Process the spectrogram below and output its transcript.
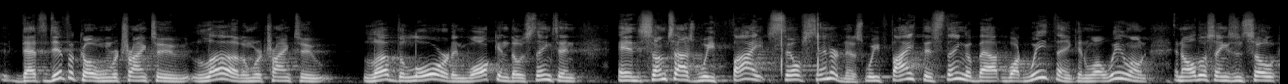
that's difficult when we're trying to love and we're trying to love the Lord and walk in those things. And, And sometimes we fight self centeredness. We fight this thing about what we think and what we want and all those things. And so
